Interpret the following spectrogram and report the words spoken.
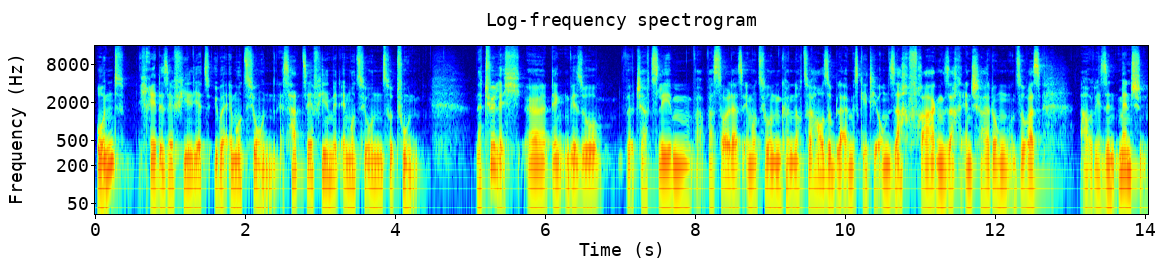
Und ich rede sehr viel jetzt über Emotionen. Es hat sehr viel mit Emotionen zu tun. Natürlich äh, denken wir so, Wirtschaftsleben, was soll das? Emotionen können doch zu Hause bleiben. Es geht hier um Sachfragen, Sachentscheidungen und sowas. Aber wir sind Menschen.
